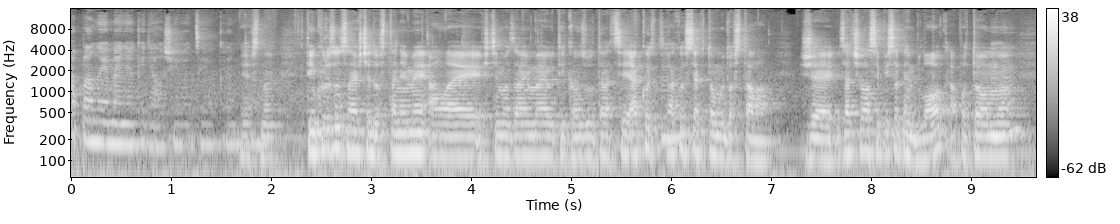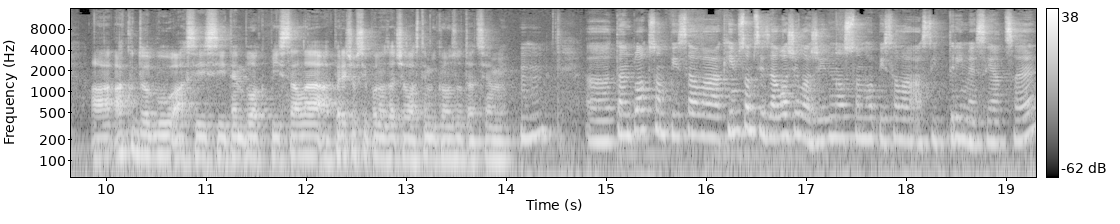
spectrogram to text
A plánujem aj nejaké ďalšie veci okrem Jasné. K tým kurzom sa ešte dostaneme, ale ešte ma zaujímajú tie konzultácie. Ako, mm-hmm. ako sa k tomu dostala? Že začala si písať ten blog a potom mm-hmm a akú dobu asi si ten blog písala a prečo si potom začala s tými konzultáciami? Uh-huh. ten blog som písala, kým som si založila živnosť, som ho písala asi 3 mesiace.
